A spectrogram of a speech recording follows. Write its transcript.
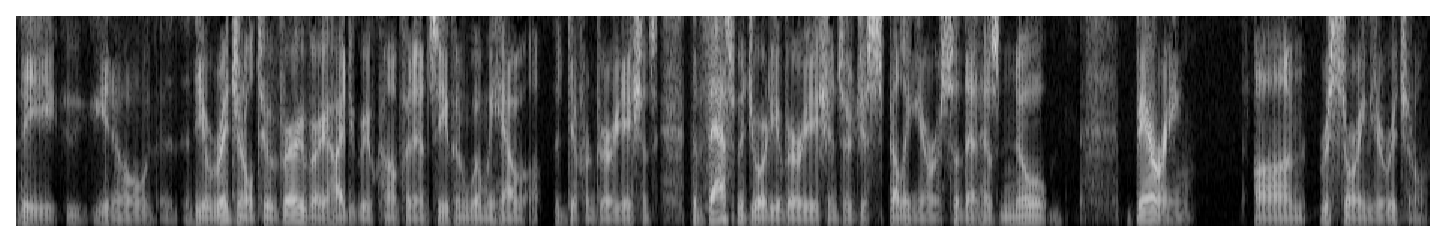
the you know the original to a very very high degree of confidence, even when we have uh, different variations. The vast majority of variations are just spelling errors, so that has no bearing on restoring the original.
